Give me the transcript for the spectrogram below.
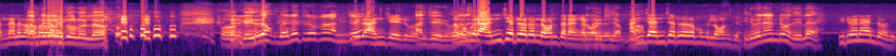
എന്നാലും ഇത് അഞ്ച്? എഴുപത്. നമുക്കൊരു അഞ്ചര രൂപ ലോൺ തരാൻ കേട്ടോ. അഞ്ച് അഞ്ചര രൂപ നമുക്ക് ലോൺ കിട്ടും. ഇരുപതിനായിരം രൂപ മതി അല്ലേ? ഇരുപതിനായിരം രൂപ മതി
